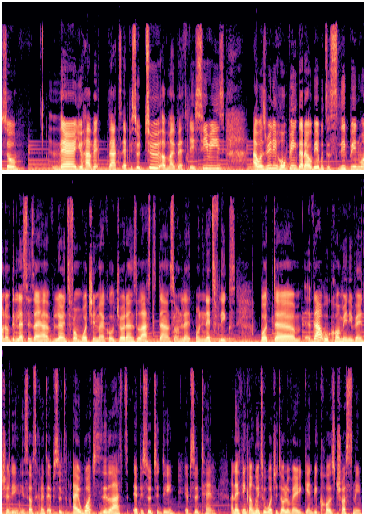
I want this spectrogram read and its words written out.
So there you have it. That's episode two of my birthday series. I was really hoping that I will be able to slip in one of the lessons I have learned from watching Michael Jordan's Last Dance on le- on Netflix, but um, that will come in eventually in subsequent episodes. I watched the last episode today, episode 10, and I think I'm going to watch it all over again because trust me,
